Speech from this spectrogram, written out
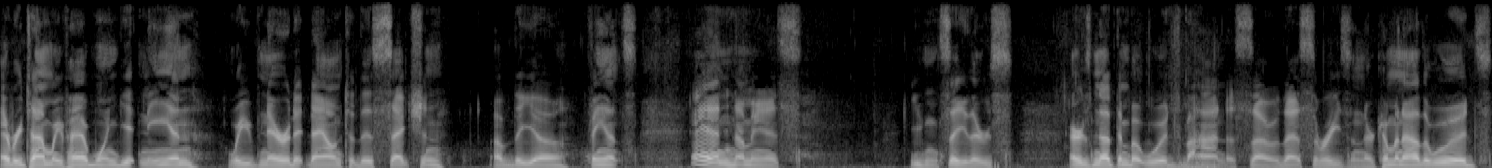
Every time we've had one getting in, we've narrowed it down to this section of the uh, fence. And I mean, it's, you can see there's, there's nothing but woods behind us. So that's the reason they're coming out of the woods.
